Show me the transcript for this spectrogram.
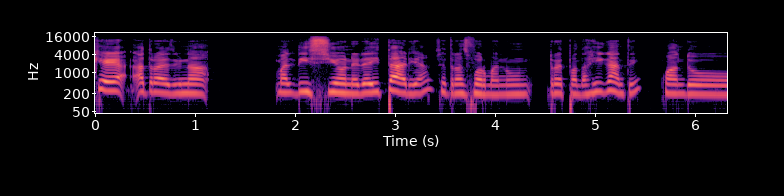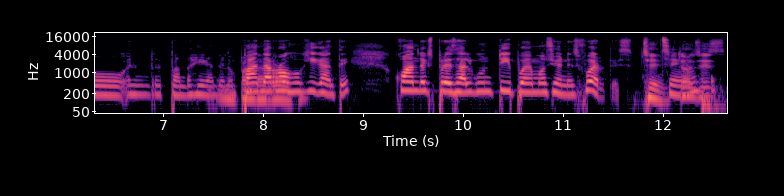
que a través de una maldición hereditaria se transforma en un red panda gigante cuando en un red panda gigante, en un panda, rojo. gigante, cuando expresa algún tipo de emociones fuertes. Sí, Sí. entonces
